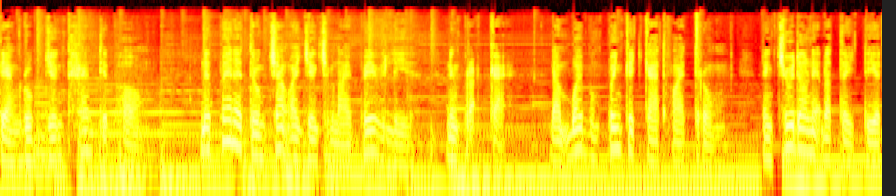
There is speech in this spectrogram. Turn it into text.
ទាំងរូបយើងថែមទៀតផងនៅពេលដែលទ្រង់ចង់ឲ្យយើងចំណាយពេលវេលា និងប្រាក់កាសដើម្បីបំពេញកិច្ចការថ្វាយទ្រង់និងជួយដល់អ្នកដទៃទៀត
